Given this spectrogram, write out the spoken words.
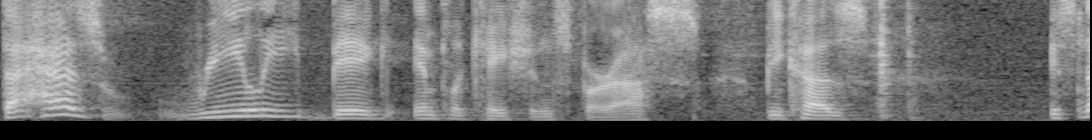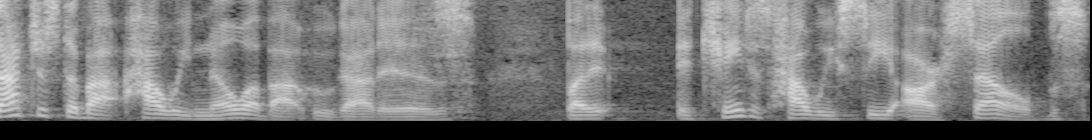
That has really big implications for us because it's not just about how we know about who God is, but it, it changes how we see ourselves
